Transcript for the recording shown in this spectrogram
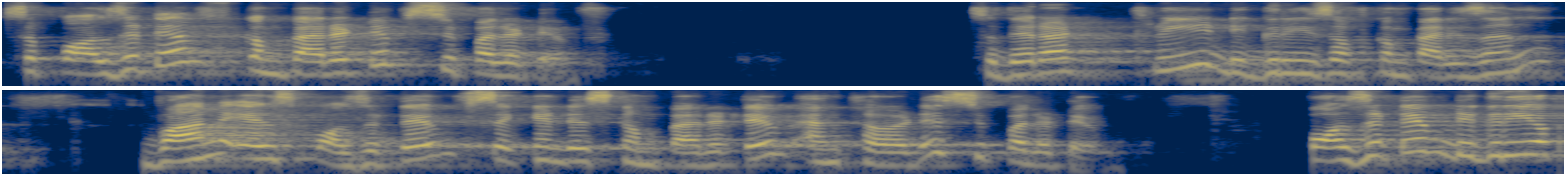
So positive, comparative, superlative. So there are three degrees of comparison. One is positive, second is comparative, and third is superlative. Positive degree of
